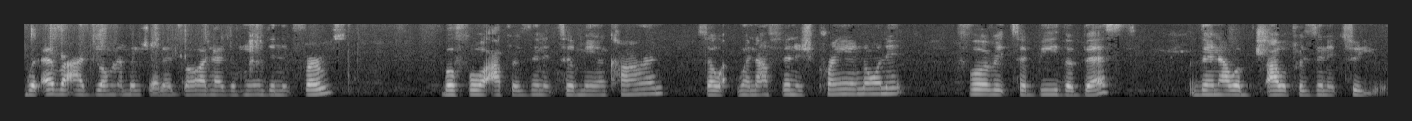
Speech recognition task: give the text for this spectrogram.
whatever I do, I want to make sure that God has a hand in it first before I present it to mankind. So when I finish praying on it, for it to be the best, then I will I will present it to you.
